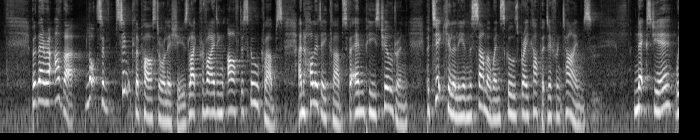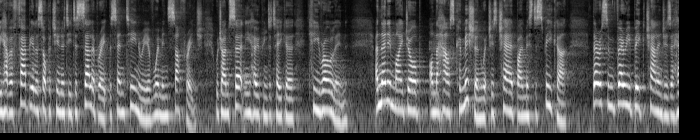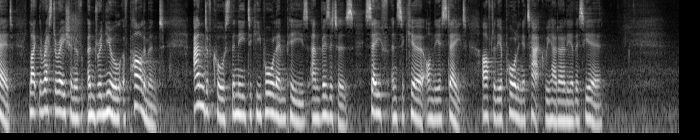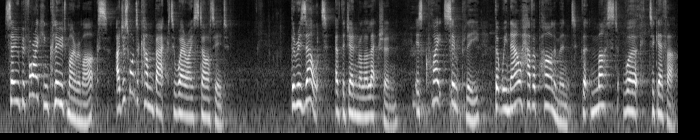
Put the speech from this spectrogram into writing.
But there are other, lots of simpler pastoral issues, like providing after school clubs and holiday clubs for MPs' children, particularly in the summer when schools break up at different times. Next year, we have a fabulous opportunity to celebrate the centenary of women's suffrage, which I'm certainly hoping to take a key role in. And then in my job on the House Commission, which is chaired by Mr. Speaker, there are some very big challenges ahead, like the restoration of, and renewal of Parliament, and of course the need to keep all MPs and visitors safe and secure on the estate after the appalling attack we had earlier this year. So, before I conclude my remarks, I just want to come back to where I started. The result of the general election is quite simply that we now have a parliament that must work together.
